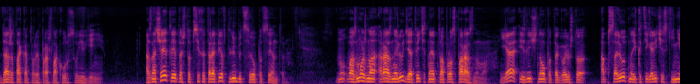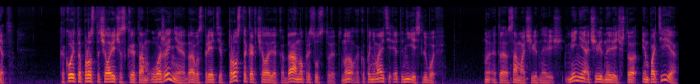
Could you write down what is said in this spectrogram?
даже та, которая прошла курс у Евгении. Означает ли это, что психотерапевт любит своего пациента? Ну, возможно, разные люди ответят на этот вопрос по-разному. Я из личного опыта говорю, что абсолютно и категорически нет. Какое-то просто человеческое там уважение, да, восприятие просто как человека, да, оно присутствует. Но, как вы понимаете, это не есть любовь. Ну, это самая очевидная вещь. Менее очевидная вещь, что эмпатия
